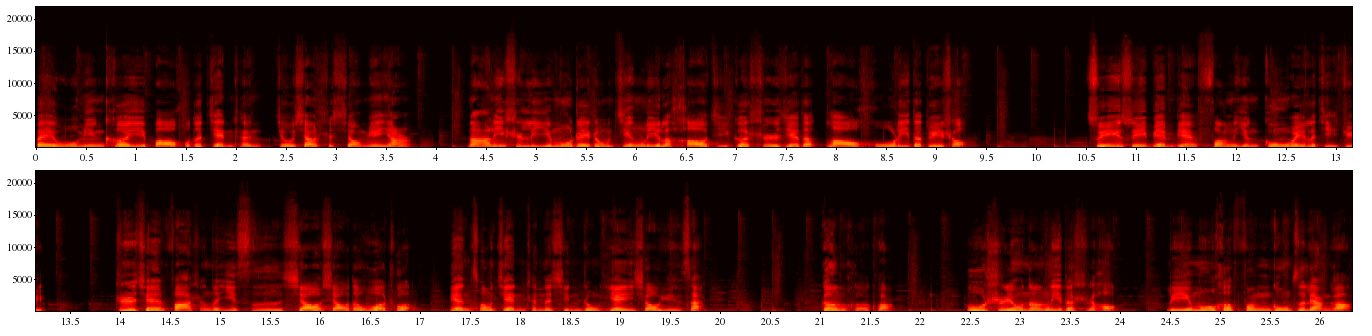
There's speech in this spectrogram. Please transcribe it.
被无名刻意保护的剑臣就像是小绵羊，哪里是李牧这种经历了好几个世界的老狐狸的对手？随随便便逢迎恭维了几句。之前发生的一丝小小的龌龊，便从剑臣的心中烟消云散。更何况，不使用能力的时候，李牧和冯公子两个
